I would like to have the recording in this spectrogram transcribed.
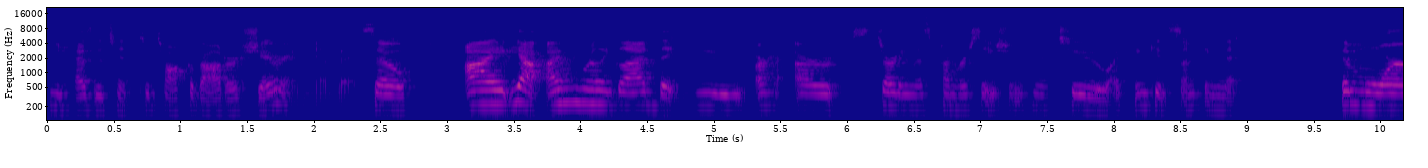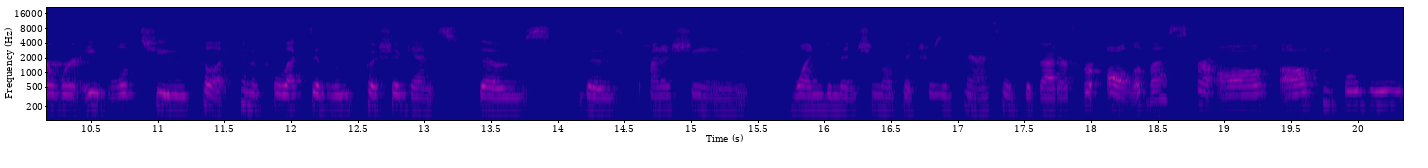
be hesitant to talk about or share any of it. So i yeah i'm really glad that you are are starting this conversation here too. I think it's something that the more we're able to collect, kind of collectively push against those those punishing one-dimensional pictures of parenthood, the better for all of us, for all all people who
